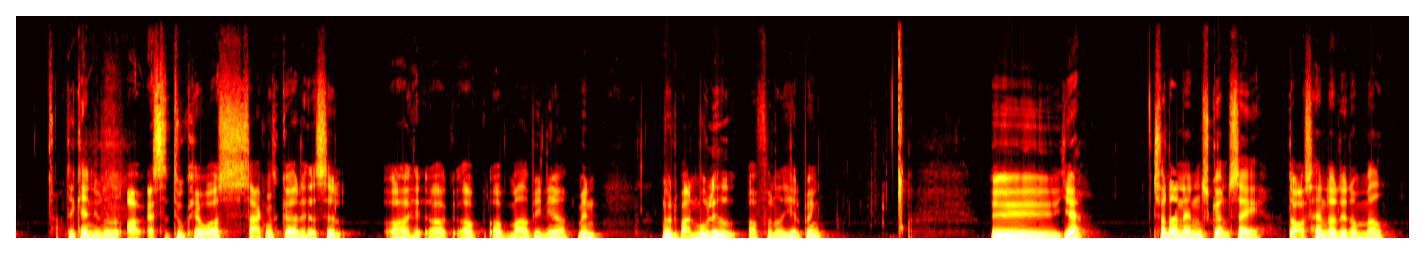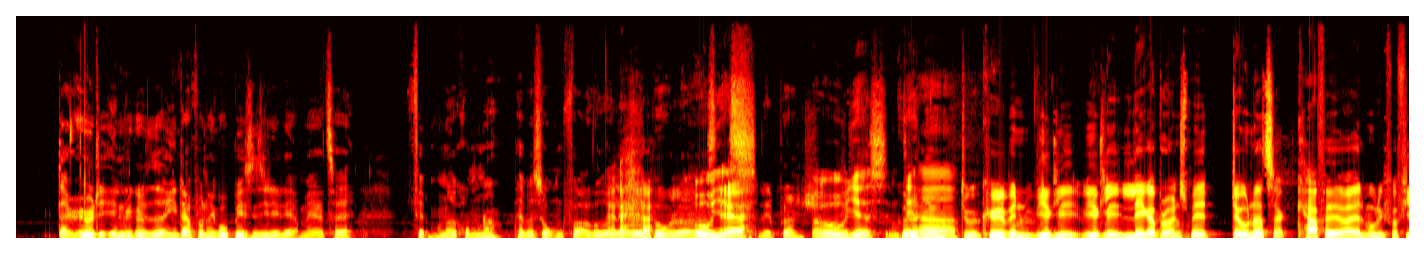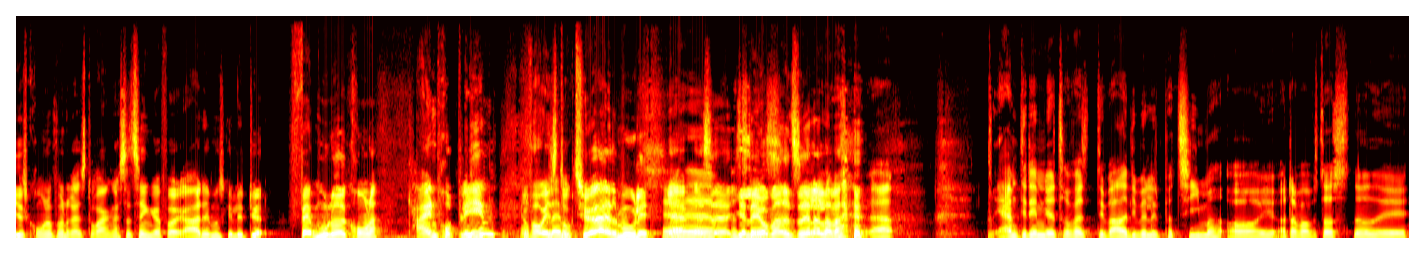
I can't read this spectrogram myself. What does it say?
Det kan jo noget. Og altså, du kan jo også sagtens gøre det her selv, og, og, og, og meget billigere. Men nu er det bare en mulighed at få noget hjælp, ikke? Øh, ja. Så er der en anden skøn sag, der også handler lidt om mad. Der er øvrigt, inden vi går videre, en, der har fundet en god business i det der med at tage 500 kroner per person for at gå ud og lave et bål og Oh, yes. lidt brunch. Oh yes, Good det har... Du kan købe en virkelig, virkelig lækker brunch med donuts og kaffe og alt muligt for 80 kroner på en restaurant, og så tænker folk, ah, det er måske lidt dyrt. 500 kroner, kein problem. Du får instruktør og alt muligt. Ja, Ja, altså, præcis. jeg laver maden selv, eller hvad? Ja. Jamen, det er det, jeg tror faktisk, det varede alligevel et par timer, og, øh, og der var vist også noget øh,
